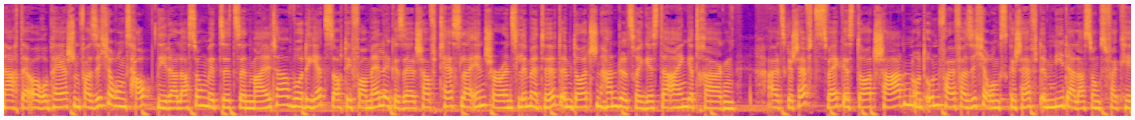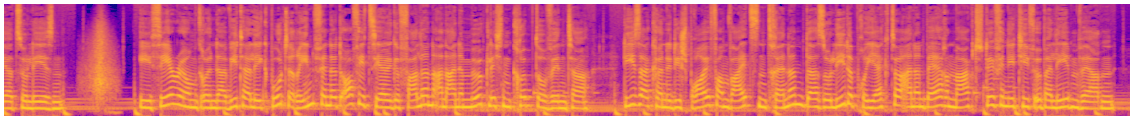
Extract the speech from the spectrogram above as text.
Nach der europäischen Versicherungshauptniederlassung mit Sitz in Malta wurde jetzt auch die formelle Gesellschaft Tesla Insurance Limited im deutschen Handelsregister eingetragen. Als Geschäftszweck ist dort Schaden- und Unfallversicherungsgeschäft im Niederlassungsverkehr zu lesen. Ethereum-Gründer Vitalik Buterin findet offiziell Gefallen an einem möglichen Kryptowinter. Dieser könne die Spreu vom Weizen trennen, da solide Projekte einen Bärenmarkt definitiv überleben werden.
